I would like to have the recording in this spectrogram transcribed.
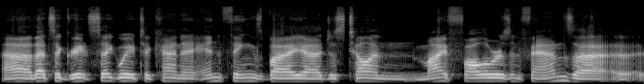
Uh, that's a great segue to kind of end things by uh, just telling my followers and fans, uh, uh,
